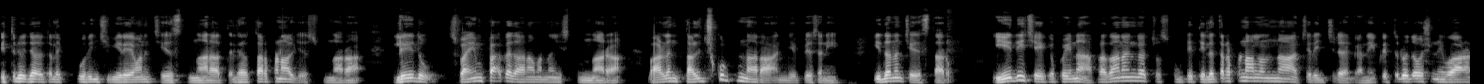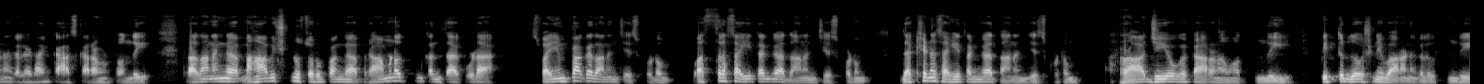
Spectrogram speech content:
పితృదేవతల గురించి మీరేమైనా చేస్తున్నారా? తర్పణాలు చేస్తున్నారా? లేదు స్వయంపాక దానం అన్న ఇస్తున్నారా? వాళ్ళని తలుచుకుంటున్నారా అని చెప్పేసి ఇదనం చేస్తారు. ఏది చేయకపోయినా ప్రధానంగా చూసుకుంటే తిలతర్పణాలను ఆచరించడం కానీ పితృదోష నివారణ కలగడానికి ఆస్కారం ఉంటుంది. ప్రధానంగా మహావిష్ణు స్వరూపంగా బ్రాహ్మణత్వంకంతా కూడా స్వయంపాక దానం చేసుకోవడం వస్త్ర సహితంగా దానం చేసుకోవడం దక్షిణ సహితంగా దానం చేసుకోవడం రాజయోగ కారణమవుతుంది. పితృదోష నివారణ కలుగుతుంది.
